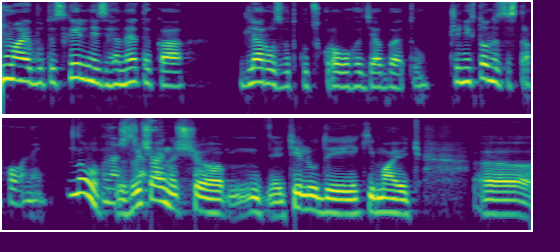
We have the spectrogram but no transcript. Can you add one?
має бути схильність, генетика для розвитку цукрового діабету. Чи ніхто не застрахований? Ну, наш час. звичайно, що ті люди, які мають е,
